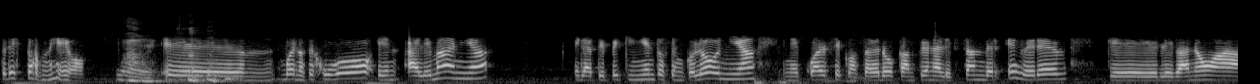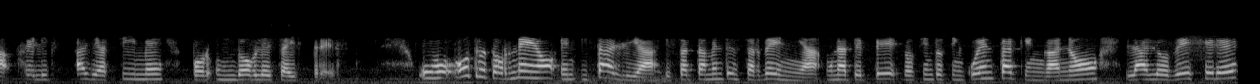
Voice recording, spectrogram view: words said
tres torneos. Eh, bueno, se jugó en Alemania, el ATP 500 en Colonia, en el cual se consagró campeón Alexander Everev, que le ganó a Félix Aliasime por un doble 6-3. Hubo otro torneo en Italia, exactamente en Cerdeña, un ATP 250, quien ganó Laszlo Dejere,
